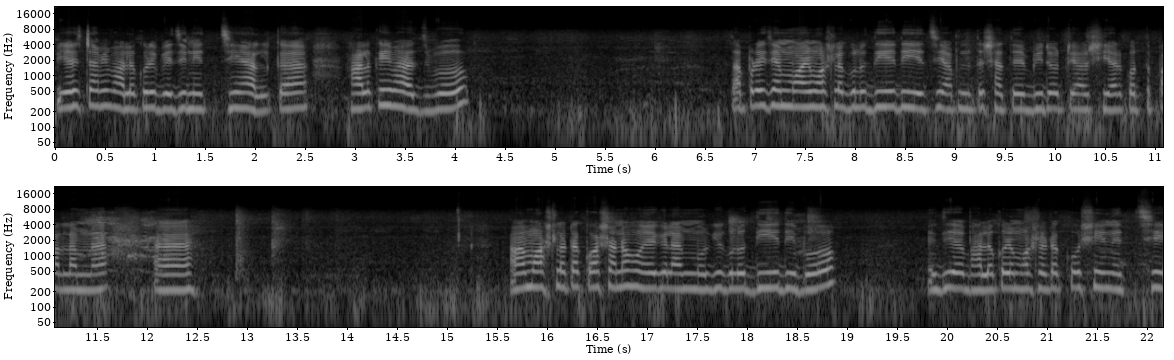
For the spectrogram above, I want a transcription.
পেঁয়াজটা আমি ভালো করে বেজে নিচ্ছি, হালকা, হালকাই ভাজবো। তারপরে যে ময় মশলাগুলো দিয়ে দিয়েছি, আপনাদের সাথে ভিডিওটি আর শেয়ার করতে পারলাম না। আমার মশলাটা কষানো হয়ে গেলে আমি মুরগিগুলো দিয়ে দিব। দিয়ে ভালো করে মশলাটা কষিয়ে নিচ্ছি।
